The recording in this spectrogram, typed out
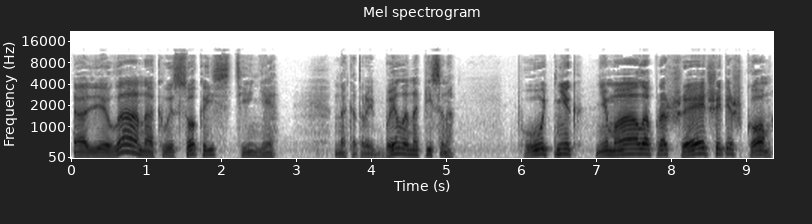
А вела она к высокой стене, на которой было написано — Путник, немало прошедший пешком,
